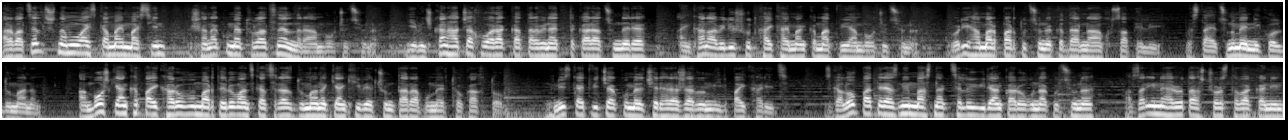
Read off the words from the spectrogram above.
Հարվածել ճշտամու այս կամ այն մասին նշանակում է թույլատրել նրա ամբողջությունը, եւ ինչքան հաճախ ու արագ կատարվեն այդ տկարացումները, այնքան ավելի շուտ քայքայման կմատվի ամբողջությունը, որի համար պարտությունը կդառնա անխուսափելի, վստահեցնում է Նիկոլ Դումանը։ Ամբողջ կյանքը պայքարով ու մարտերով անցկացրած Դումանը կյանքի վերջում տարապում էր թոքախտով։ Նույնիսկ այդ վիճակում էլ չէր հրաժարվում իր պայքարից։ Զգալով պատերազմին մասնակցելու իր անկարողունակությունը 1914 թվականին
